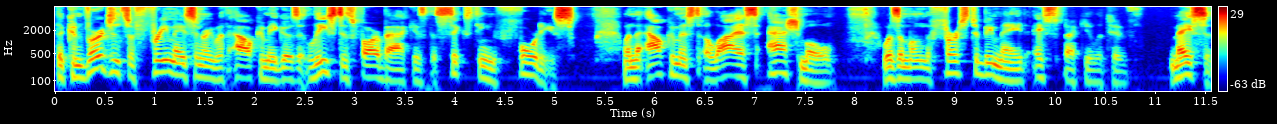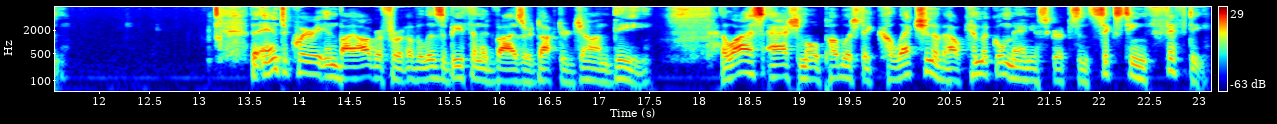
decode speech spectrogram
The convergence of Freemasonry with alchemy goes at least as far back as the 1640s, when the alchemist Elias Ashmole was among the first to be made a speculative Mason. The antiquary and biographer of Elizabethan advisor Dr. John Dee, Elias Ashmole published a collection of alchemical manuscripts in 1650,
